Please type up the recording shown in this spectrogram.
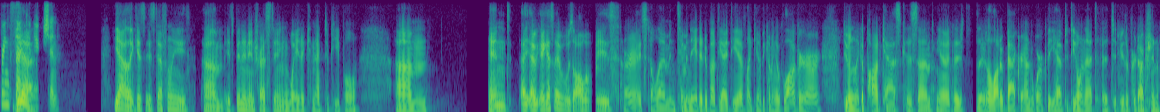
brings that yeah. connection yeah like it's it's definitely um, it's been an interesting way to connect to people um, and I, I, guess I was always, or I still am, intimidated about the idea of like you know becoming a vlogger or doing like a podcast because um, you know there's there's a lot of background work that you have to do on that to, to do the production,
